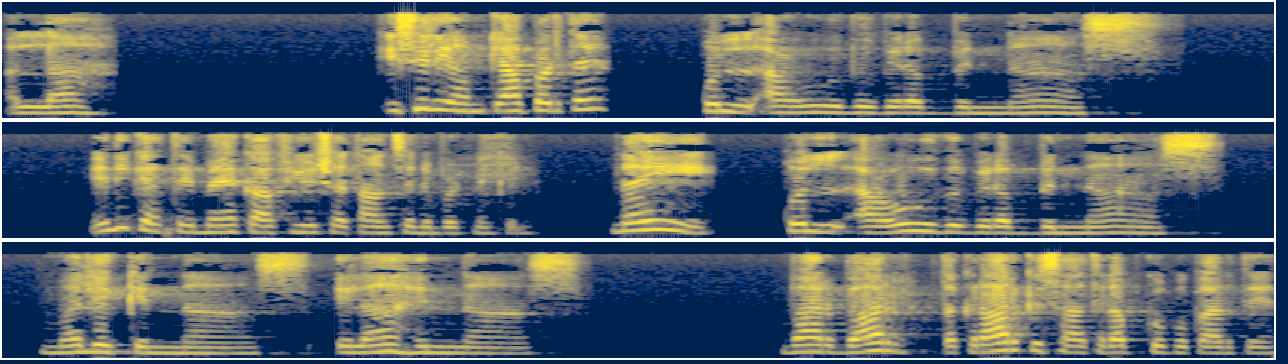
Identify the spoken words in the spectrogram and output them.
اللہ۔ اسی لیے ہم کیا پڑھتے ہیں؟ قل اعوذ برب الناس یہ نہیں کہتے میں کافی ہوں شیطان سے نبٹنے کے لیے۔ نہیں، قل اعوذ برب الناس، ملک الناس، الہ الناس۔ بار بار تکرار کے ساتھ رب کو پکارتے ہیں۔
